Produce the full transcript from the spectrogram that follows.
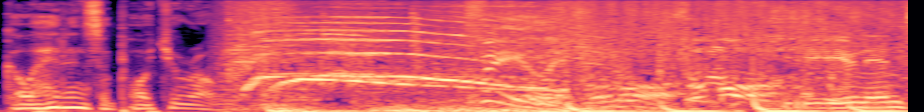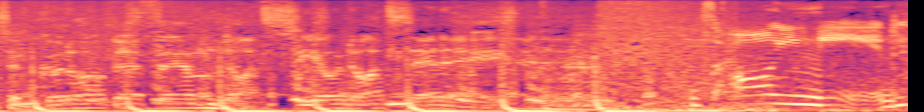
Go ahead and support your own. Feel it. For more, for more, tune in to goodhopefm.co.za. It's all you need.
